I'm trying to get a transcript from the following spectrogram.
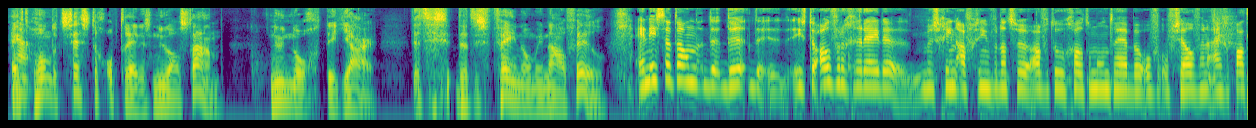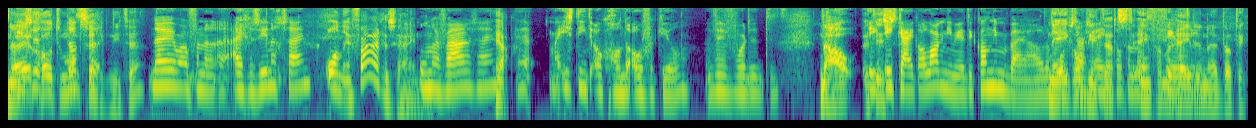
heeft Ja. 160 optredens nu al staan. Nu nog, dit jaar. Dat is, dat is fenomenaal veel. En is dat dan de, de, de, is de overige reden, misschien afgezien van dat ze af en toe een grote mond hebben... of, of zelf een eigen pad Nee, kiezen? grote mond ze- zeg ik niet, hè? Nee, maar van een eigenzinnig zijn, Onervaren zijn. onervaren zijn. Ja. Maar is het niet ook gewoon de overkill? We worden, dit- nou, het ik, is... ik kijk al lang niet meer, ik kan niet meer bijhouden. Nee, ik ook niet. 1 Dat is een van de 14. redenen dat ik,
